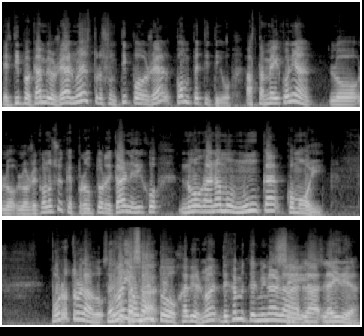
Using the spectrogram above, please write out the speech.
el tipo de cambio real nuestro es un tipo real competitivo. Hasta Melconian lo, lo, reconoció, que es productor de carne, y dijo, no ganamos nunca como hoy. Por otro lado, no hay aumento, Javier, no déjame terminar la, la, idea.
